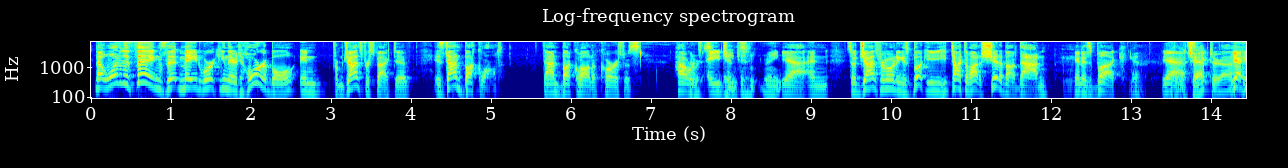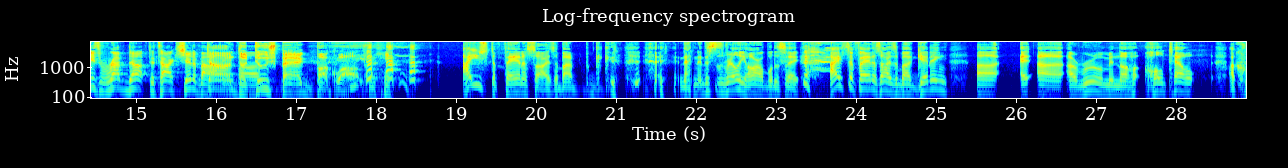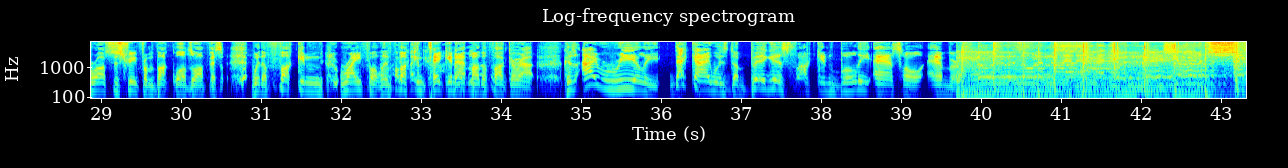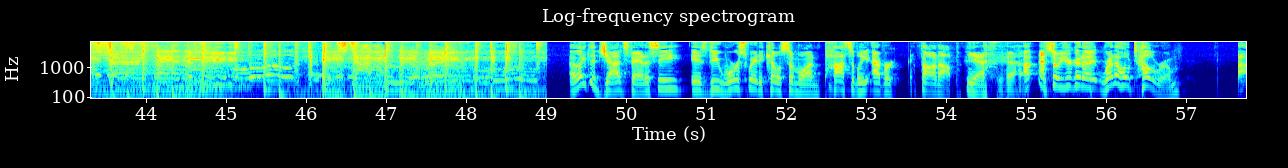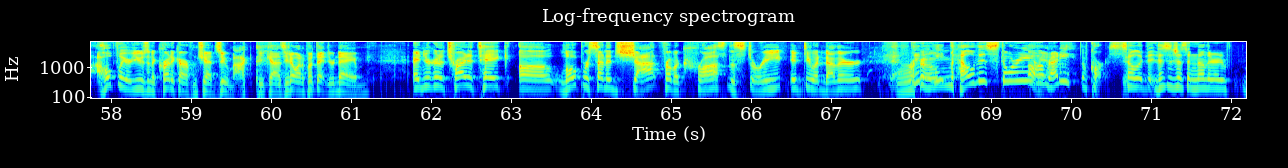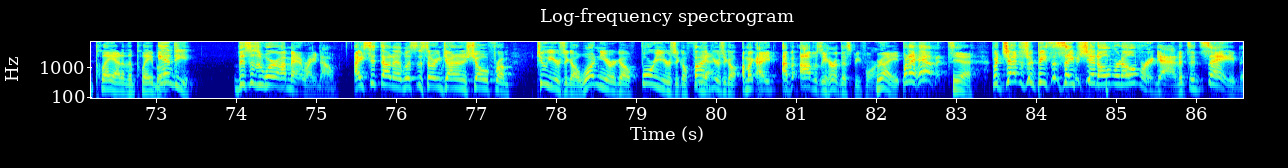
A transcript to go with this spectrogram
Now, one of the things that made working there horrible, in from John's perspective, is Don Buchwald. Don Buchwald, of course, was Howard's Howard's agent. agent, right. Yeah, and so John's promoting his book. He, he talked a lot of shit about Don in his book. Yeah, yeah, a chapter on Yeah, it. he's revved up to talk shit about Don the people. douchebag Buchwald. I used to fantasize about. this is really horrible to say. I used to fantasize about getting uh, a, uh, a room in the hotel across the street from Buchwald's office with a fucking rifle and fucking taking that motherfucker out. Because I really, that guy was the biggest fucking bully asshole ever. I like that John's fantasy is the worst way to kill someone possibly ever thought up. Yeah. Uh, so you're going to rent a hotel room. Uh, hopefully, you're using a credit card from Chad Zumock because you don't want to put that in your name. And you're going to try to take a low percentage shot from across the street into another room. Did he tell this story Oh, yeah. already? Of course. So th- this is just another play out of the playbook. Andy, this is where I'm at right now. I sit down and I listen to Stuttering John on a show from two years ago, one year ago, four years ago, five Yeah. years ago. I'm like, I, I've obviously heard this before. Right. But I haven't. Yeah. But John just repeats the same shit over and over again. It's insane.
